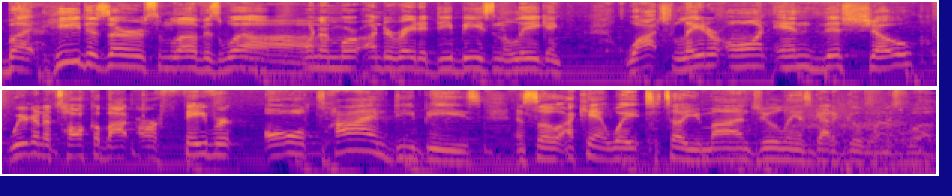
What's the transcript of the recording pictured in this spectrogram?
but he deserves some love as well. One of the more underrated DBs in the league. And watch later on in this show, we're going to talk about our favorite all-time DBs. And so I can't wait to tell you mine. Julian's got a good one as well.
